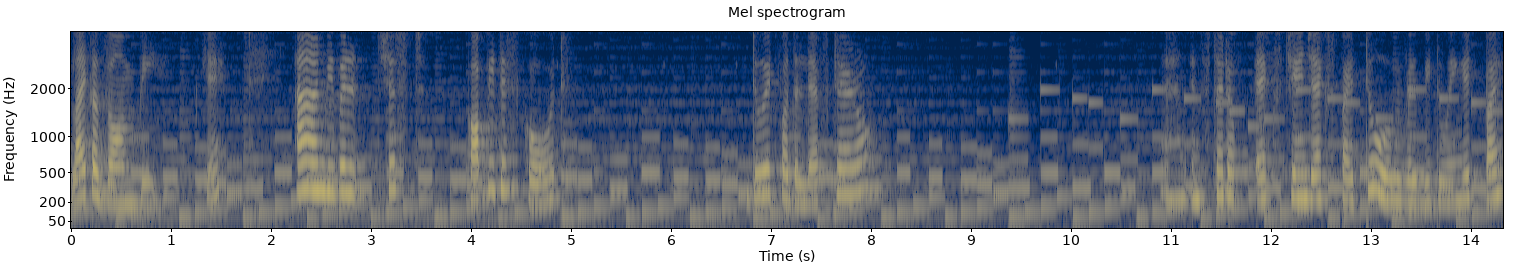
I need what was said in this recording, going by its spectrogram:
like a zombie okay? And we will just copy this code do it for the left arrow. And instead of x change x by 2 we will be doing it by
